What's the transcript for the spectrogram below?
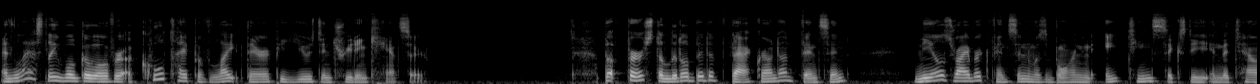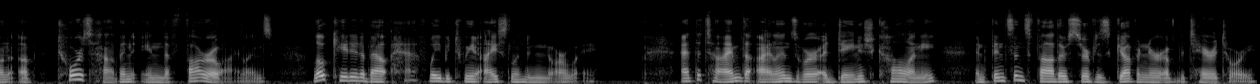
And lastly, we'll go over a cool type of light therapy used in treating cancer. But first, a little bit of background on Finsen. Niels Ryberg Finsen was born in 1860 in the town of Torshavn in the Faroe Islands, located about halfway between Iceland and Norway. At the time, the islands were a Danish colony, and Finsen's father served as governor of the territory.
